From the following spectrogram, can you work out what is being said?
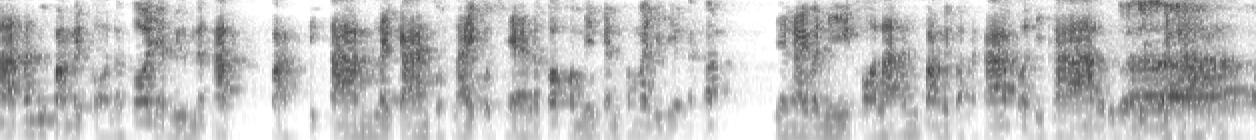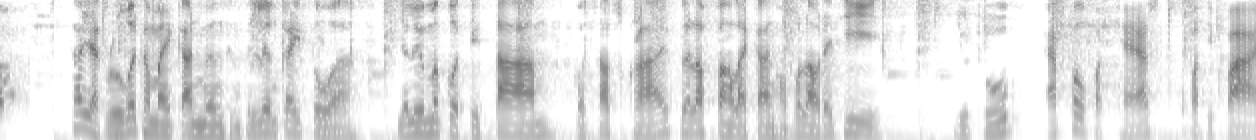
ลาท่านผู้ฟังไปก่อนแล้วก็อย่าลืมนะครับ ฝากติดตามรายการกดไลค์กดแชร์แล้วก็คอมเมนต์กันเข้ามาเยอะๆนะครับ ยังไงวันนี้ขอลาท่านผู้ฟังไปก่อนนะครับ สวัสดีครับสวัสดีสวัสดีครับ ถ้าอยากรู้ว่าทำไมการเมืองถึงเป็นเรื่องใกล้ตัว อย่าลืมมากดติดตาม กด subscribe เพื่อรับฟังรายการของพวกเราได้ที่ YouTube Apple Podcast Spotify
